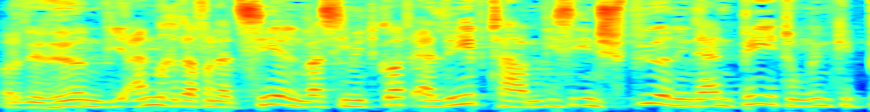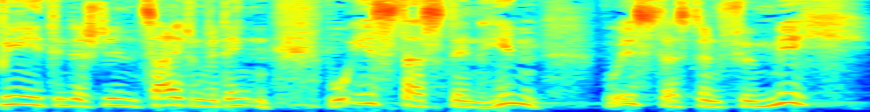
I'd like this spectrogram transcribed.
Oder wir hören, wie andere davon erzählen, was sie mit Gott erlebt haben, wie sie ihn spüren in der Anbetung, im Gebet, in der stillen Zeit. Und wir denken, wo ist das denn hin? Wo ist das denn für mich?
